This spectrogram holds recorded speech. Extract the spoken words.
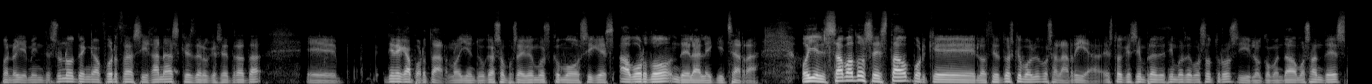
Bueno, oye, mientras uno tenga fuerzas y ganas, que es de lo que se trata, eh, tiene que aportar, ¿no? Y en tu caso, pues ahí vemos cómo sigues a bordo de la Lequicharra. Oye, el sábado se estado porque lo cierto es que volvemos a la ría. Esto que siempre decimos de vosotros, y lo comentábamos antes,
